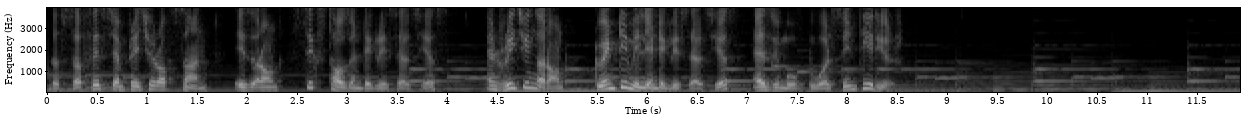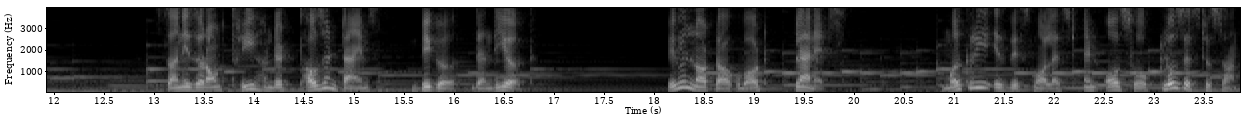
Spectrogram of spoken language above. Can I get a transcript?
The surface temperature of Sun is around 6000 degrees Celsius and reaching around 20 million degrees Celsius as we move towards the interior. Sun is around 300,000 times bigger than the Earth. We will now talk about planets. Mercury is the smallest and also closest to Sun.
